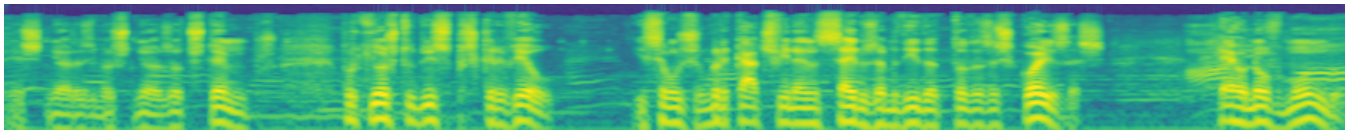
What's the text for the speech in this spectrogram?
minhas senhoras e meus senhores, outros tempos, porque hoje tudo isso prescreveu e são os mercados financeiros a medida de todas as coisas. É o novo mundo.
